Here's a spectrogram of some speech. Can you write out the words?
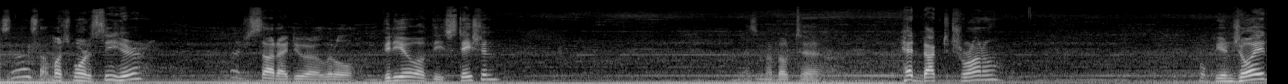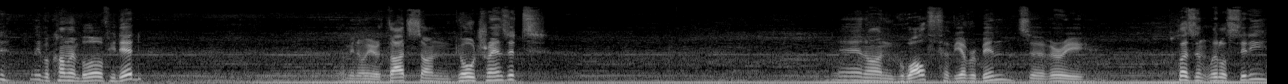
So there's not much more to see here. I just thought I'd do a little video of the station as I'm about to head back to Toronto. Hope you enjoyed. Leave a comment below if you did. Let me know your thoughts on Go Transit and on Guelph. Have you ever been? It's a very pleasant little city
